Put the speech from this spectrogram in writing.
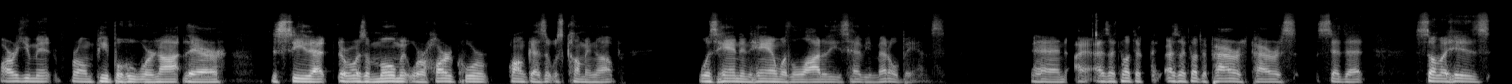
argument from people who were not there to see that there was a moment where hardcore punk, as it was coming up, was hand in hand with a lot of these heavy metal bands. And I, as I thought, to, as I thought to Paris, Paris said that some of his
